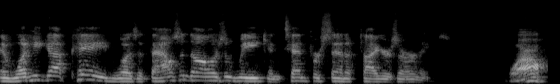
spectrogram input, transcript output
And what he got paid was a thousand dollars a week and ten percent of Tiger's earnings. wow.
